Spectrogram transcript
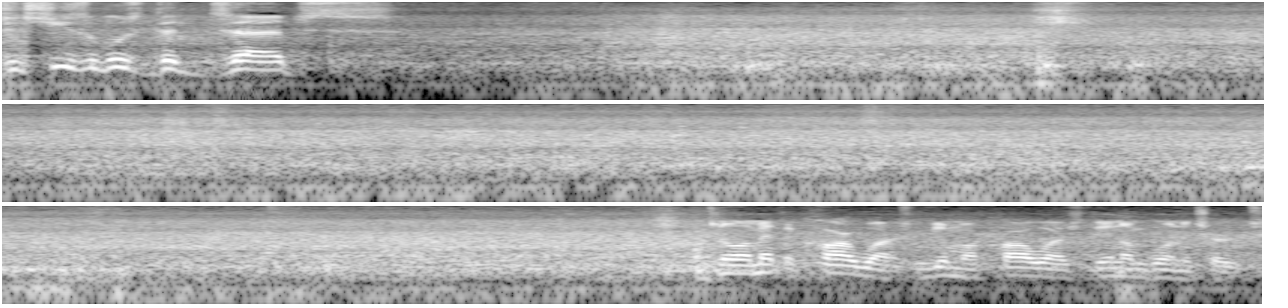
The cheesables, the dubs. No, I'm at the car wash. I'm getting my car wash, then I'm going to church.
